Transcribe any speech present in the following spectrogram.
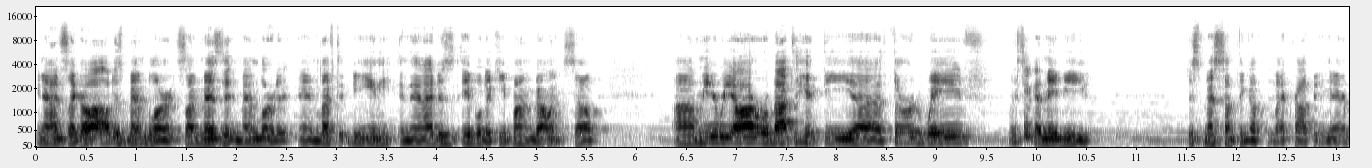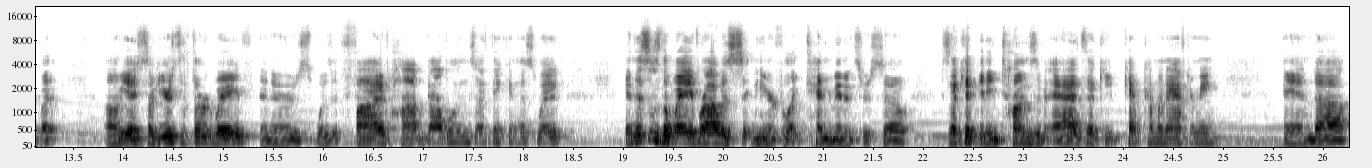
you know, it's like, oh, I'll just memblur it. So I mezzed it and memblurred it and left it be, and, he, and then I just able to keep on going. So um, here we are. We're about to hit the uh, third wave. Looks like I maybe just messed something up with my cropping there, but um, yeah. So here's the third wave, and there's what is it, five hobgoblins I think in this wave, and this is the wave where I was sitting here for like 10 minutes or so because I kept getting tons of ads that keep kept coming after me, and uh,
